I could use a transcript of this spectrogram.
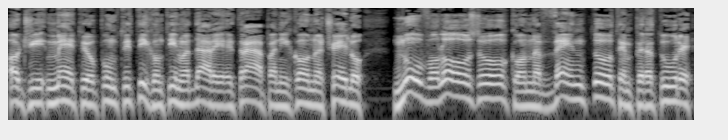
Oggi meteo.it continua a dare Trapani con cielo nuvoloso, con vento, temperature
